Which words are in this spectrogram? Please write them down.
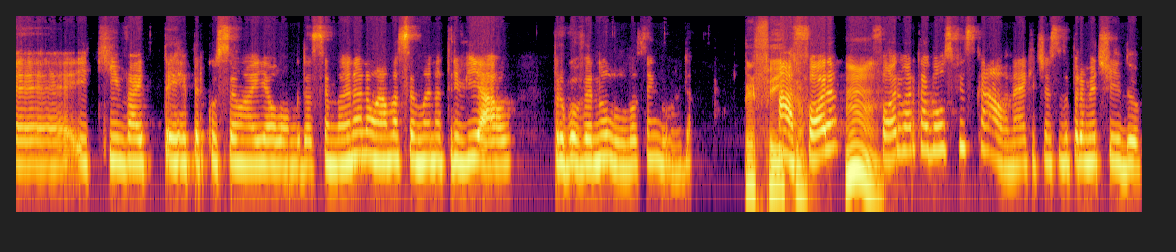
é, e que vai ter repercussão aí ao longo da semana. Não é uma semana trivial para o governo Lula, sem dúvida. Perfeito. Ah, fora, hum. fora o arcabouço fiscal, né? Que tinha sido prometido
